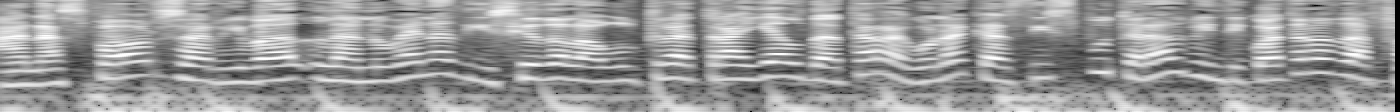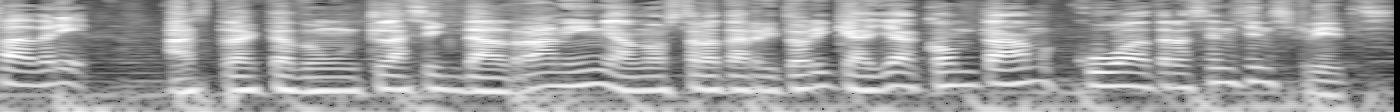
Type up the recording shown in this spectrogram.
En esports arriba la novena edició de la Ultra Trial de Tarragona que es disputarà el 24 de febrer. Es tracta d'un clàssic del running al nostre territori que ja compta amb 400 inscrits.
